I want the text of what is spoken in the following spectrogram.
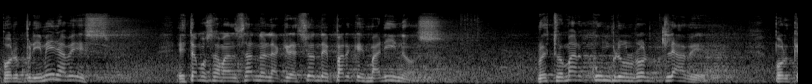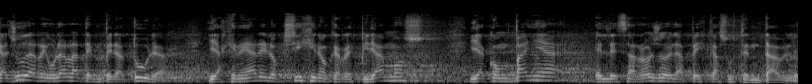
Por primera vez estamos avanzando en la creación de parques marinos. Nuestro mar cumple un rol clave porque ayuda a regular la temperatura y a generar el oxígeno que respiramos y acompaña el desarrollo de la pesca sustentable.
